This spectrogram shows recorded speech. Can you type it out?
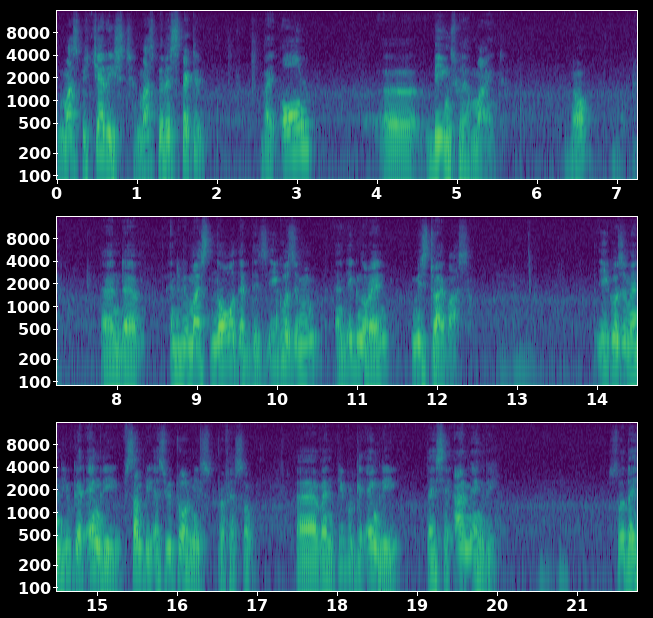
must be cherished, must be respected by all uh, beings who have mind. No? And, uh, and we must know that this egoism and ignorance misdrive us. The egoism, when you get angry, some people, as you told me, Professor, uh, when people get angry, they say, I'm angry. So they,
